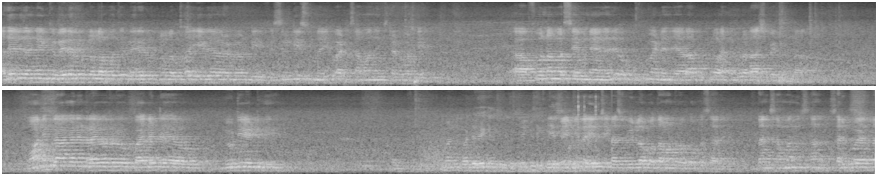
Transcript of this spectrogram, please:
అదేవిధంగా ఇంకా వేరే రూట్లలో పోతే వేరే రూట్లలో కూడా ఏ విధమైనటువంటి ఫెసిలిటీస్ ఉన్నాయి? వాటికి సంబంధించినటువంటి ఆ, ఫోన్ నెంబర్స్ ఏమున్నాయి అనేది ఒక బుక్ మెయింటైన్ చేయాలి? ఆ బుక్లో అన్నీ కూడా రాసి పెట్టి ఉండాలి? మార్నింగ్ రాగానే డ్రైవర్ పైలట్ డ్యూటీ ఏంటిది? వెహికల్ స్పీడ్లో పోతా ఉంటారు ఒక్కొక్కసారి. దానికి సంబంధించి సరిపోయేంత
